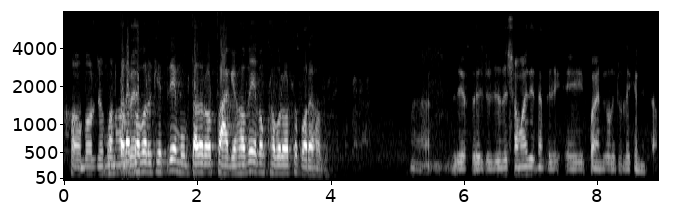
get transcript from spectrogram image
খবর যখন মুক্তাদা খবরের ক্ষেত্রে মুক্তাদার অর্থ আগে হবে এবং খবরের অর্থ পরে হবে। যদি সময় দিতেন এই পয়েন্টগুলো একটু লিখে নিতাম।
